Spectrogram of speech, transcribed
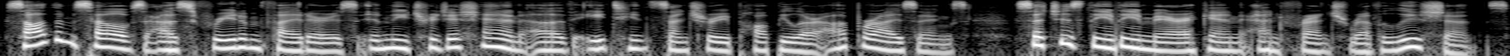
saw themselves as freedom fighters in the tradition of 18th century popular uprisings, such as the, the American and French revolutions.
